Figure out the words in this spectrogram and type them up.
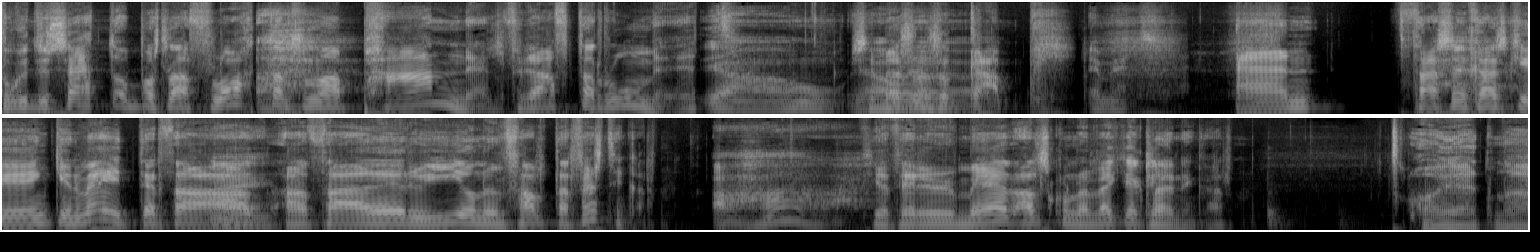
þú getur sett opaslega flottan svona panel fyrir aftar rúmið þitt Já, sem já, er svona svo Einmitt. En það sem kannski engin veit er það að, að það eru í honum faldar festingar. Aha, því að þeir eru með alls konar veggjaklæðningar og hérna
